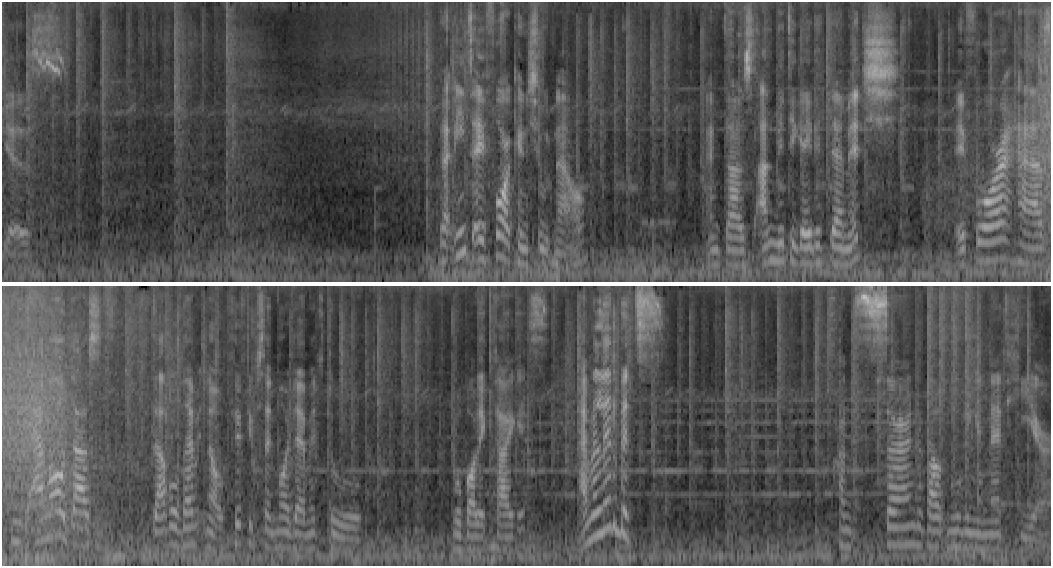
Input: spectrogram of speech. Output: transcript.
Yes. That means A4 can shoot now. And does unmitigated damage. A4 has heat ammo, does double damage, no, 50% more damage to robotic targets. I'm a little bit concerned about moving Annette here.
